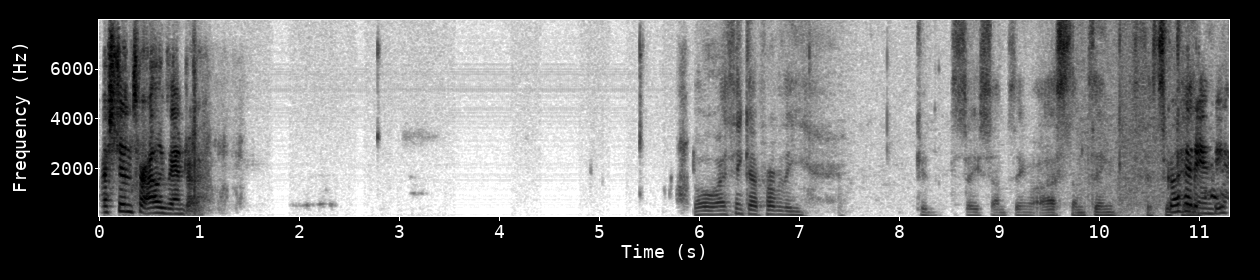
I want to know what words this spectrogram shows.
Questions for Alexandra? Oh, I think I probably could say something or ask something. If Go okay. ahead, Andy.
